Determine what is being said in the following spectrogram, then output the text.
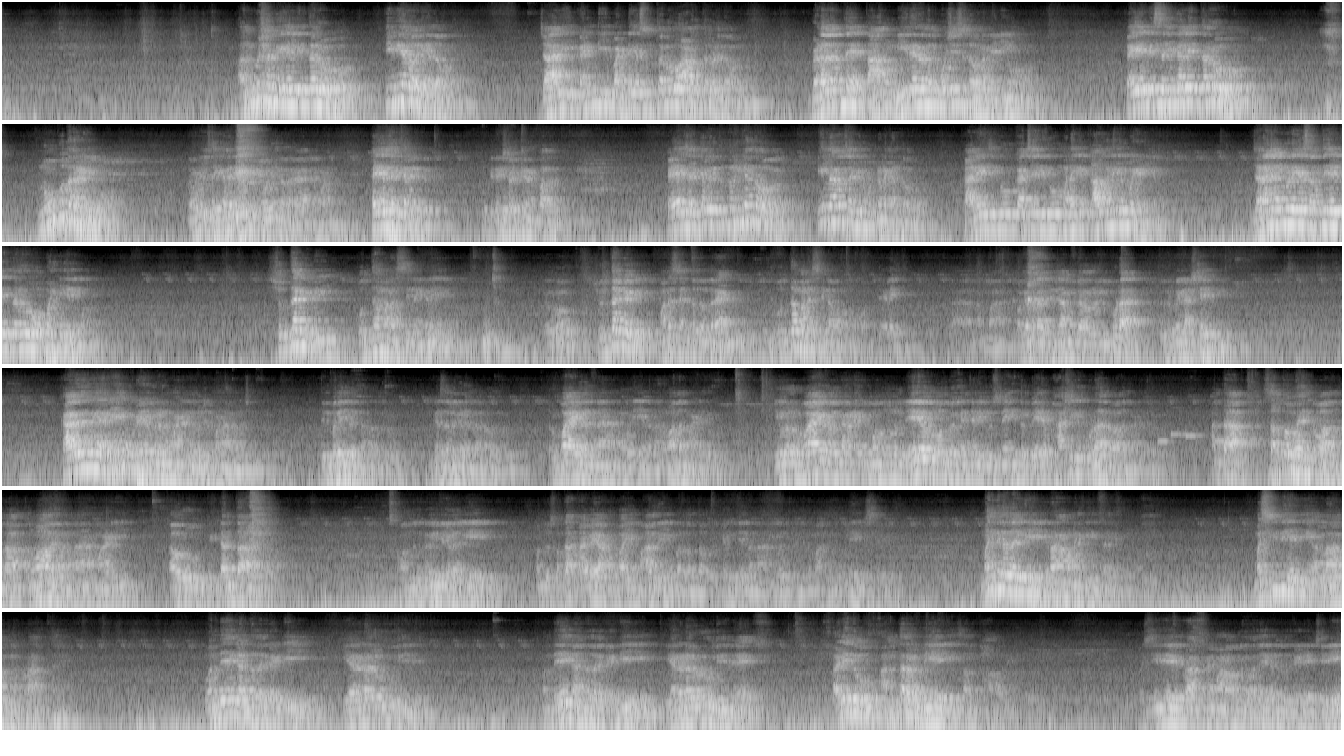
ಅಂಕುಶ ಕೈಯಲ್ಲಿದ್ದರೂ ಕಿವಿಯಲು ಅರಿಯದವನು ಜಾರಿ ಕಂಟಿ ಬಟ್ಟೆಯ ಸುತ್ತಲೂ ಆಡುತ್ತ ಬೆಳೆದವನು ಬೆಳೆದಂತೆ ತಾನು ನೀರೆರದ ಪೋಷಿಸಿದವರನ್ನೇ ನೀವು ಕೈಯಲ್ಲಿ ಸೈಕಲ್ ಇದ್ದರೂ ನೂಕುತ ನೀವು ನೋಡಿ ಸೈಕಲ್ ನೋಡಿಲ್ಲ ಕೈಯಲ್ಲಿ ಸೈಕಲ್ ಇರುತ್ತೆ ನೆನಪಾದ ಕೈಯಾಗ ಸೈಕಲ್ ಇರ್ತದೆ ನುಗ್ಗಂತ ಹೋಗೋದು. ಇಲ್ಲಾಂದ್ರೆ ಸೈಕಲ್ ಬಿಟ್ಟು ನಡ್ಕಂತ ಹೋಗೋದು. ಕಾಲೇಜಿಗೂ ಕಚೇರಿಗೂ ಮನೆಗೆ ಕಾಲ್ನಡಿಗೆ ಪಯಣಿಕ ಜನಜಂಗುಳಿಯ ಸಂಧಿಯಲ್ಲಿದ್ದರೂ ಒಬ್ಬಂಟಿಗೆ ನಿಮ್ಮ ಶುದ್ಧ ಕವಿ, ಬುದ್ಧ ಮನಸ್ಸಿನ ಗೆಳೆಯನು ಇವರು ಶುದ್ಧ ಕವಿ. ಮನಸ್ಸು ಎಂಥದ್ದು ಅಂದ್ರೆ ಬುದ್ಧ ಮನಸ್ಸಿನವನು ಅಂತೇಳಿ ನಮ್ಮ ಭಗತರಾಜ್ ನಿಜಾಮ್ ಕೂಡ ಇವ್ರ ಮೇಲೆ ಅಷ್ಟೇ. ಕಾವ್ಯದಲ್ಲಿ ಅನೇಕ ಪ್ರಯೋಗಗಳನ್ನು ಮಾಡಿದರು ನಿರ್ಮಾಣ ಆಲೋಚನೆಗಳು ದ್ವಿಪದಿಗಳನ್ನು ಬರೆದರು ಗಜಲ್ಗಳನ್ನು ಬರೆದರು ರೂಪಾಯಿಗಳನ್ನ ನೋಡಿ ಅದನ್ನು ಅನುವಾದ ಮಾಡಿದರು. ಇವರ ರೂಪಾಯಿಗಳು ಕನ್ನಡಕ್ಕೆ ಬಂದು ಬೇರೆಯವರು ಓದ್ಬೇಕಂತೇಳಿ ಇವರು ಸ್ನೇಹಿತರು ಬೇರೆ ಭಾಷೆಗೆ ಕೂಡ ಅನುವಾದ ಮಾಡಿದರು. ಅಂತ ಸತ್ವಭರಿತವಾದಂಥ ಅನುವಾದಗಳನ್ನು ಮಾಡಿ ಅವರು ಇಟ್ಟಂಥ ಒಂದು ಕವಿತೆಗಳಲ್ಲಿ ಒಂದು ಸ್ವತಃ ತಾವೇ ಆ ರೂಪಾಯಿ ಮಾದರಿಯಲ್ಲಿ ಬರೆದಂಥ ಒಂದು ಕವಿತೆಯನ್ನು ನಾನು ಇವತ್ತು ನಿಮ್ಮ ಮಾತಿನಲ್ಲಿ ಉಲ್ಲೇಖಿಸ್ತೇವೆ ಮಂದಿರದಲ್ಲಿ ರಾಮನ ಕೀರ್ತನೆ. ಮಸೀದಿಯಲ್ಲಿ ಅಲ್ಲಾಹನ ಪ್ರಾರ್ಥನೆ. ಒಂದೇ ಗಂಧದ ಕಡ್ಡಿ ಎರಡರೂ ಉಳಿದಿದೆ. ಒಂದೇ ಗಂಧದ ಕಡ್ಡಿ ಎರಡರೂ ಉಳಿದಿದೆ. ಅಳಿದು ಅಂತರ ಉಡಿಯಲ್ಲಿ ಸದ್ಭಾವನೆ ಮಸೀದಿಯಲ್ಲಿ ಪ್ರಾರ್ಥನೆ ಮಾಡುವಾಗಲೂ ಅದೇ ಗಂಧದ ಕ್ರೀಡೆ ಹೆಚ್ಚಿರಿ.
